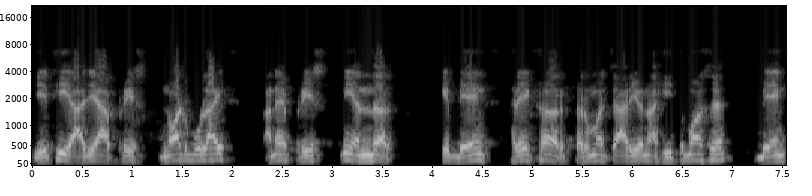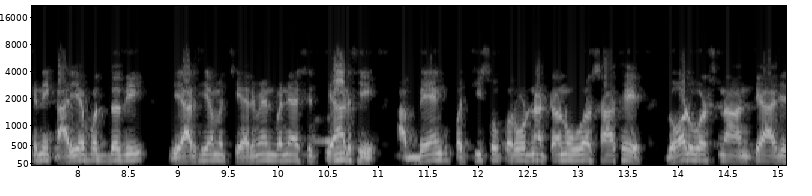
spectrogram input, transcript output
જેથી આજે આ પ્રેસ નોટ બોલાય અને પ્રેસની અંદર કે બેંક ખરેખર કર્મચારીઓના હિતમાં છે? બેંકની કાર્ય પદ્ધતિ જ્યારથી અમે ચેરમેન બન્યા છીએ ત્યારથી આ બેંક પચીસો કરોડના ટર્નઓવર સાથે દોઢ વર્ષના અંતે આજે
